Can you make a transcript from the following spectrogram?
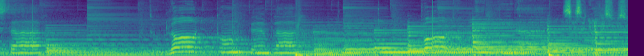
Estar, tu gloria contemplar por eternidad. Sí, Señor Jesús.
